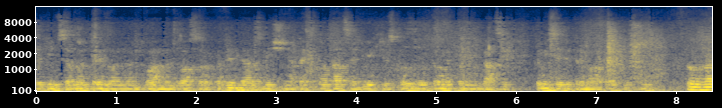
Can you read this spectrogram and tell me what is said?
закінця 03020241 для розміщення та експлуатації об'єктів споруд електронних комунікацій. Комісія підтримала проект рішення. Хто за?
